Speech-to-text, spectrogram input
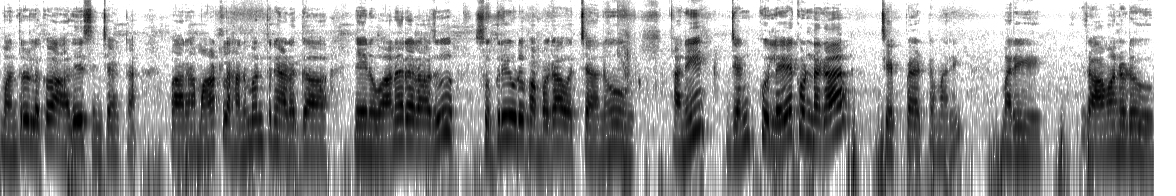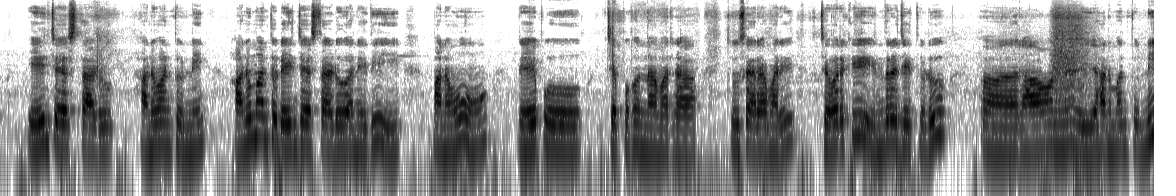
మంత్రులకు ఆదేశించాట. వారు ఆ మాటలు హనుమంతుని అడగ్గా నేను వానరరాజు సుగ్రీవుడు పంపగా వచ్చాను అని జంకు లేకుండగా చెప్పాట మరి. మరి రావణుడు ఏం చేస్తాడు? హనుమంతుణ్ణి హనుమంతుడు ఏం చేస్తాడు అనేది మనము రేపు చెప్పుకుందామరా చూసారా మరి? చివరికి ఇంద్రజిత్తుడు రావణ్ణి హనుమంతుణ్ణి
